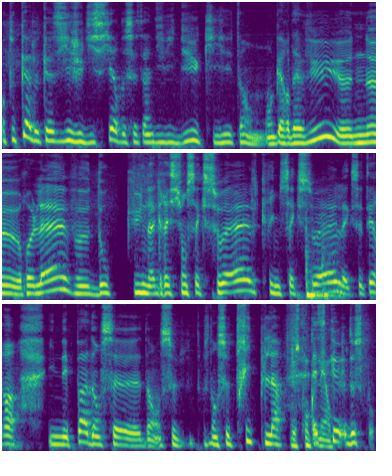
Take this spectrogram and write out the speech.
En tout cas, le casier judiciaire de cet individu qui est en, en garde à vue euh, ne relève d'aucune agression sexuelle, crime sexuel, etc. Il n'est pas dans ce, dans ce, dans ce triple-là. De ce qu'on connaît. Que de ce, qu'on-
